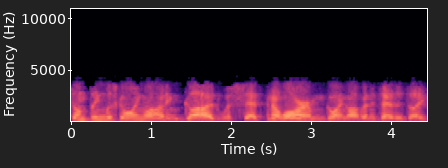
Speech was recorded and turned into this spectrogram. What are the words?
Something was going on and God was set an alarm going off in its head. It's like,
